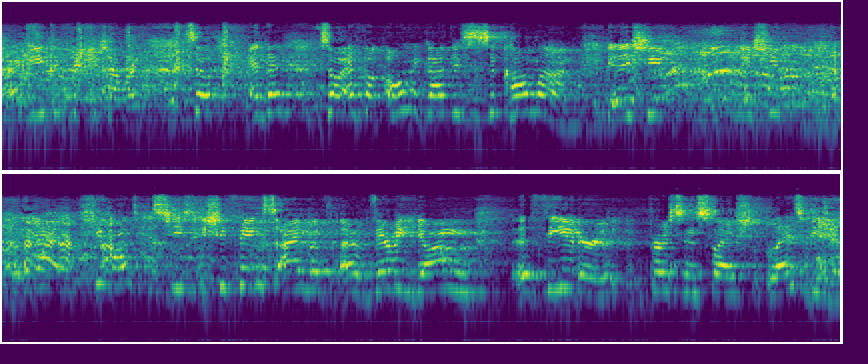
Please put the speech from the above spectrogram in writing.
I need to finish up. So and then so I thought, oh my God, this is a come on. Uh, She, uh, she, yeah, she wants. She, she thinks I'm a, a very young uh, theater person slash lesbian.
